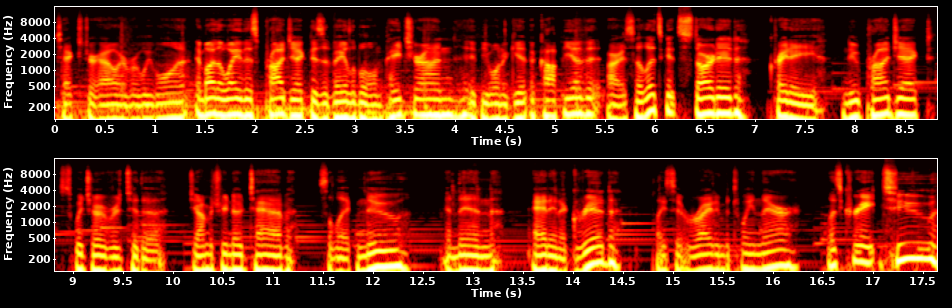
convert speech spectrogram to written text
texture however we want. And by the way, this project is available on Patreon if you want to get a copy of it. All right, so let's get started. Create a new project, switch over to the geometry node tab, select new, and then add in a grid, place it right in between there. Let's create two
